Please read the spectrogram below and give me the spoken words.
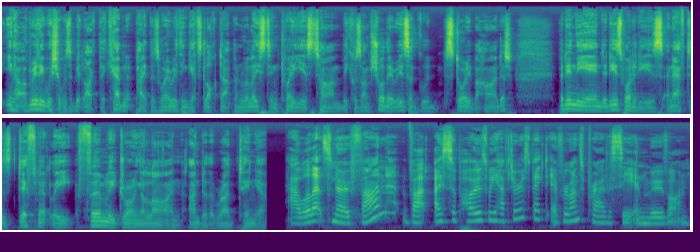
You know, I really wish it was a bit like the cabinet papers where everything gets locked up and released in 20 years' time, because I'm sure there is a good story behind it. But in the end, it is what it is, and AFTA's definitely firmly drawing a line under the Rudd tenure. Ah, well, that's no fun, but I suppose we have to respect everyone's privacy and move on.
